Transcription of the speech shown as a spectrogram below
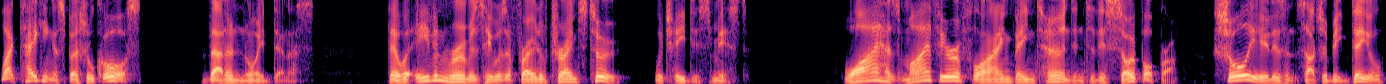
like taking a special course. That annoyed Dennis. There were even rumours he was afraid of trains too, which he dismissed. Why has my fear of flying been turned into this soap opera? Surely it isn't such a big deal.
